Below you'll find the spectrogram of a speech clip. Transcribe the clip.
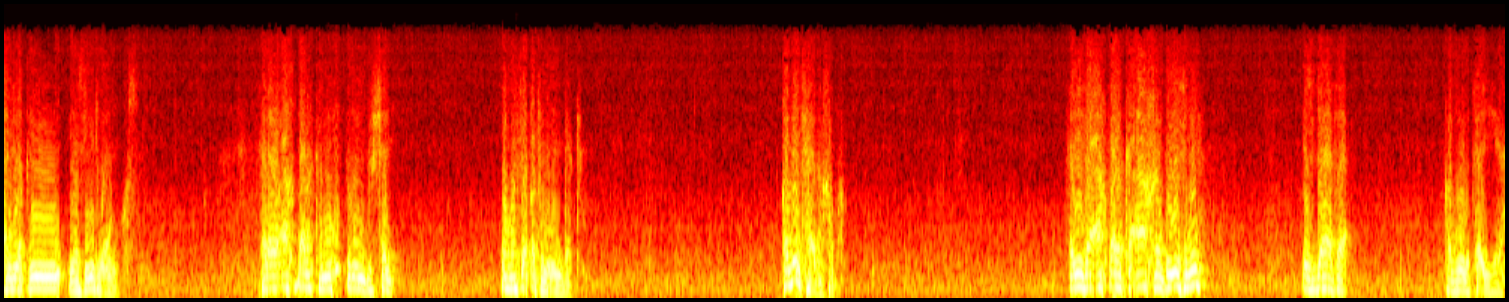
اليقين يزيد وينقص. فلو أخبرك مخبر بشيء وهو ثقة عندك قبلت هذا الخبر. فإذا أخبرك آخر بمثله ازداد قبولك إياه.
